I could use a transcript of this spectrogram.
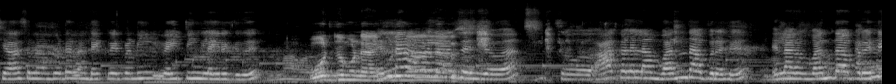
சேர்ஸ் எல்லாம் போட்டு எல்லாம் டெக்கரேட் பண்ணி வெயிட்டிங்ல இருக்குது. எல்லாம் செஞ்சவ. சோ ஆக்கள் எல்லாம் வந்தா பிறகு எல்லாரும் வந்தா பிறகு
